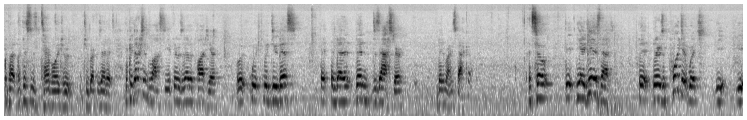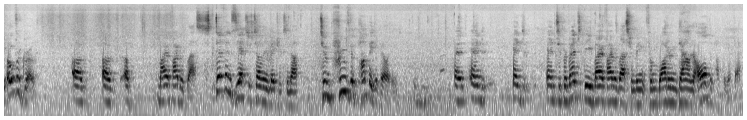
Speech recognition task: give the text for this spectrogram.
but, but this is a terrible way to, to represent it. The conduction velocity, if there was another plot here, would, would, do this, and then, then disaster, then rise back up. And so the, the idea is that the, there's a point at which the, the overgrowth of, of, of myofibroblasts stiffens the extracellular matrix enough to improve the pumping ability and, and, and, and to prevent the myofibroblasts from, being, from watering down all the pumping effect.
